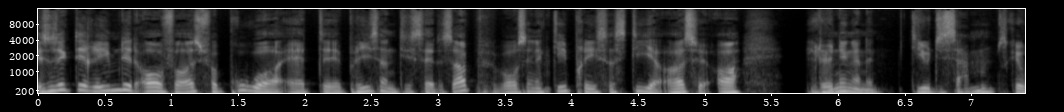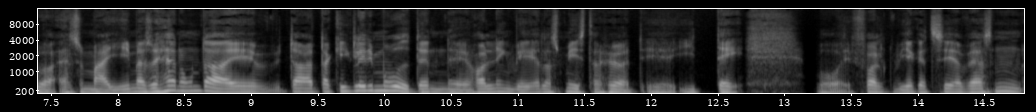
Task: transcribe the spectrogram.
jeg synes ikke, det er rimeligt over for os forbrugere, at øh, priserne de sættes op. Vores energipriser stiger også, og lønningerne de er jo de samme, skriver altså Mariemme. Altså her er nogen, der, øh, der, der gik lidt imod den øh, holdning, vi ellers mest har hørt øh, i dag, hvor øh, folk virker til at være sådan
